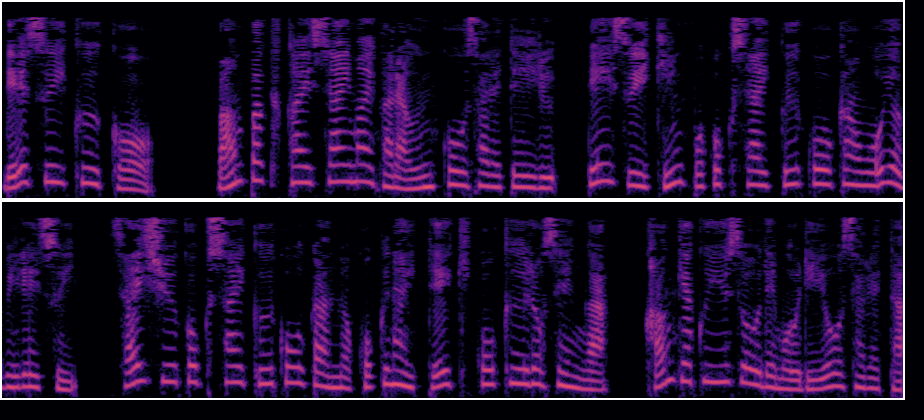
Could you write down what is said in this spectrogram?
冷水空港。万博開催前から運行されている冷水金浦国際空港間及び冷水最終国際空港間の国内定期航空路線が観客輸送でも利用された。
